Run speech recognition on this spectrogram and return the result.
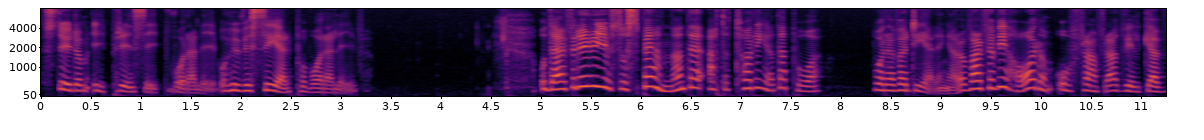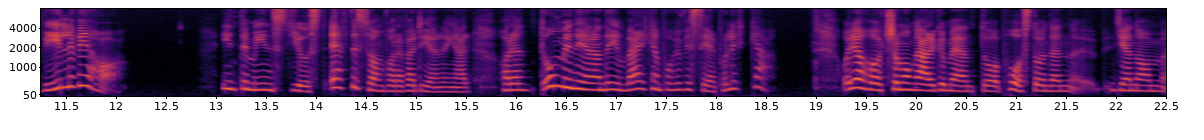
styr de i princip våra liv och hur vi ser på våra liv. Och därför är det ju så spännande att ta reda på våra värderingar och varför vi har dem och framförallt vilka vill vi ha? Inte minst just eftersom våra värderingar har en dominerande inverkan på hur vi ser på lycka. Och jag har hört så många argument och påståenden genom,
